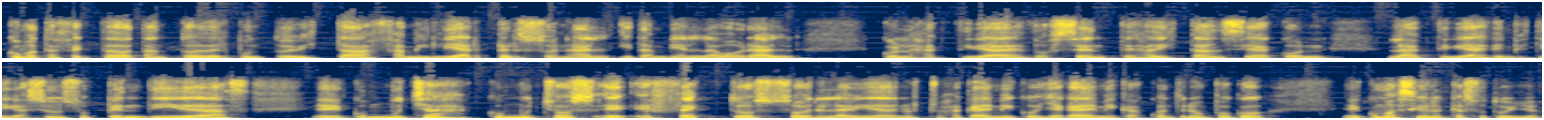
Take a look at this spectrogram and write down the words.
cómo te ha afectado tanto desde el punto de vista familiar, personal y también laboral, con las actividades docentes a distancia, con las actividades de investigación suspendidas, eh, con, muchas, con muchos eh, efectos sobre la vida de nuestros académicos y académicas. Cuéntanos un poco eh, cómo ha sido en el caso tuyo.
